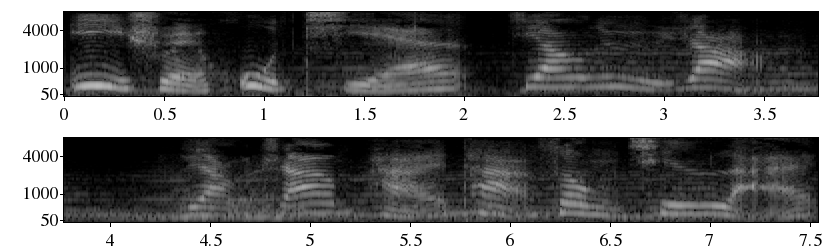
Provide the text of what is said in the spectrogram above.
一水护田将绿绕，两山排闼送青来。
